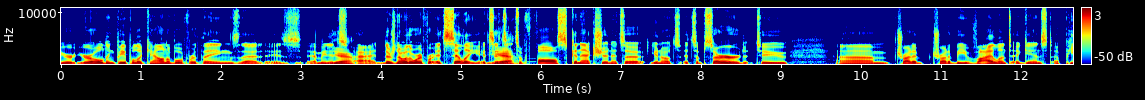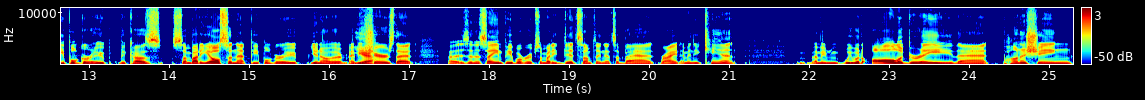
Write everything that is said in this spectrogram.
you're you're holding people accountable for things that is. I mean, it's Yeah. I, there's no other word for it. It's silly. It's it's Yeah. it's a false connection. It's a you know it's it's absurd to um, try to try to be violent against a people group because somebody else in that people group, you know, maybe Yeah. shares that uh, is in the same people group. Somebody did something that's a bad, right? I mean, you can't. I mean, we would all agree that punishing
